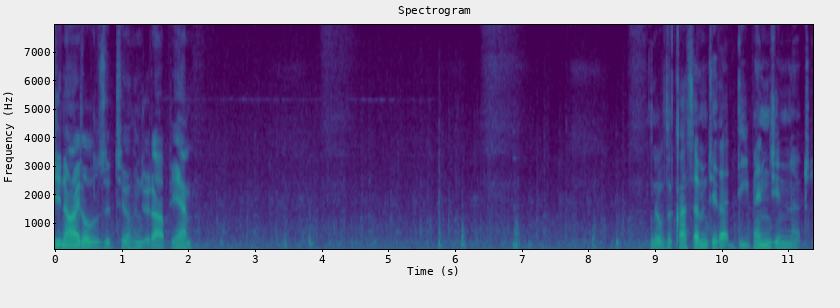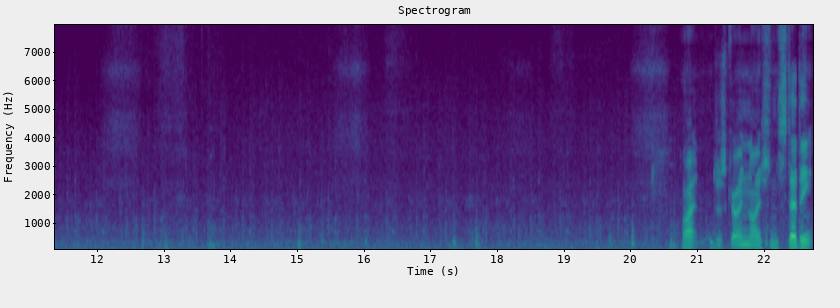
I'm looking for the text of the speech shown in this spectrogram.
Engine idles at 200 RPM. Love the Class 70, that deep engine note. Right, just going nice and steady.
